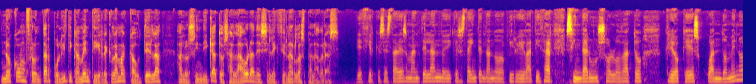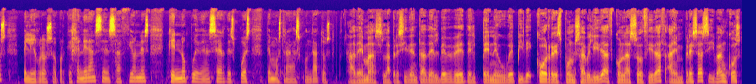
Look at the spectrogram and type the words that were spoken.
no confrontar políticamente y reclama cautela a los sindicatos a la hora de seleccionar las palabras decir que se está desmantelando y que se está intentando privatizar sin dar un solo dato, creo que es cuando menos peligroso, porque generan sensaciones que no pueden ser después demostradas con datos. Además, la presidenta del BBB del PNV pide corresponsabilidad con la sociedad a empresas y bancos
